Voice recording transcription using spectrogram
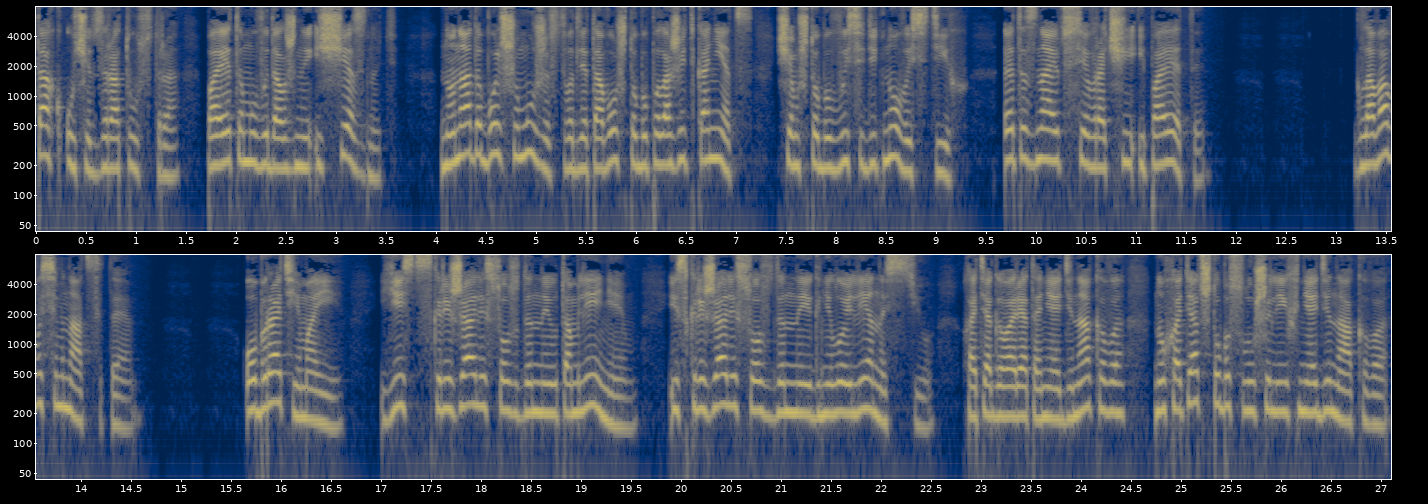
так учит Заратустра, поэтому вы должны исчезнуть. Но надо больше мужества для того, чтобы положить конец, чем чтобы высидеть новый стих. Это знают все врачи и поэты. Глава 18. «О, братья мои, есть скрижали, созданные утомлением, и скрижали, созданные гнилой леностью, хотя говорят они одинаково, но хотят, чтобы слушали их не одинаково,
